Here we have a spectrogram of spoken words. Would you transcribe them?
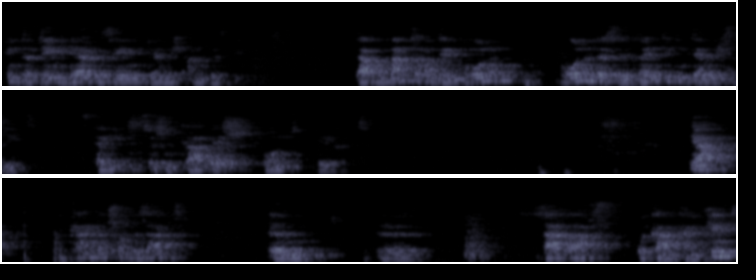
hinter dem hergesehen, der mich angesehen hat. Darum nannte man den Brunnen, Brunnen des Lebendigen, der mich sieht. Er liegt zwischen Kadesh und Beret. Ja, Kain hat schon gesagt, ähm, äh, Sarah bekam kein Kind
